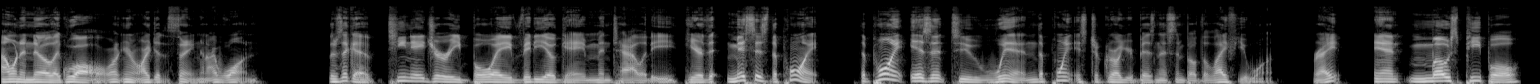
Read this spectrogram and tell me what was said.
I want to know, like, well, you know, I did the thing and I won there's like a teenagery boy video game mentality here that misses the point. The point isn't to win. The point is to grow your business and build the life you want, right? And most people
